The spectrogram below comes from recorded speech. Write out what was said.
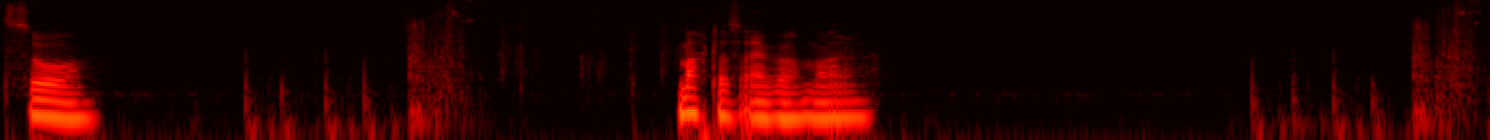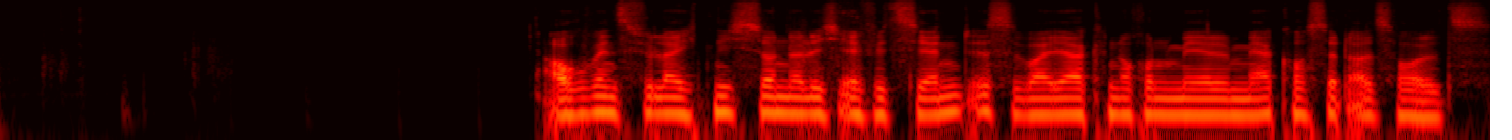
So. Mach das einfach mal. Auch wenn es vielleicht nicht sonderlich effizient ist, weil ja Knochenmehl mehr kostet als Holz.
